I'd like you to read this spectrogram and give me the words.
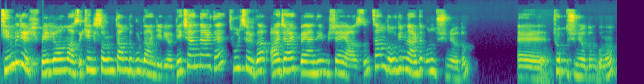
kim bilir belli olmaz. İkinci sorum tam da buradan geliyor. Geçenlerde Twitter'da acayip beğendiğim bir şey yazdım. Tam da o günlerde bunu düşünüyordum. Ee, çok düşünüyordum bunu.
